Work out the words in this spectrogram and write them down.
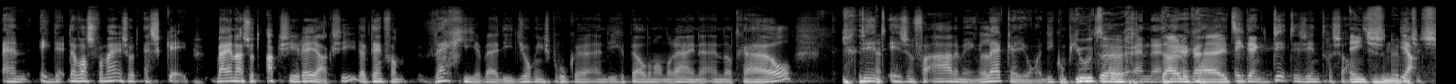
en ik dat was voor mij een soort escape. Bijna een soort actie-reactie. Dat ik denk van, weg hier bij die joggingsbroeken en die gepelde mandarijnen en dat gehuil. Dit is een verademing. Lekker, jongen. Die computer. Computer, en, en, duidelijkheid. Ik denk, dit is interessant. Eentjes en nulletjes.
